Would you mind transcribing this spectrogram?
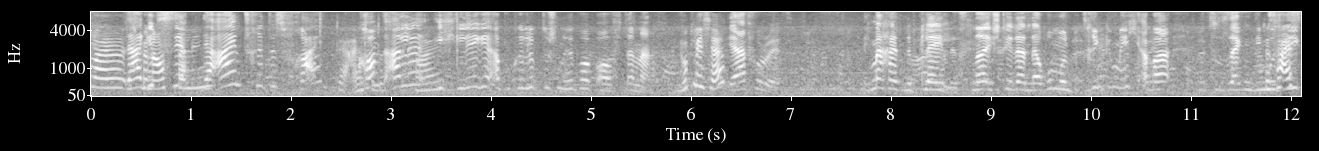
Weil Da gibt's aus der, der Eintritt ist frei. Der Eintritt Kommt ist alle, frei. ich lege apokalyptischen Hip-Hop auf danach. Wirklich jetzt? Ja, for real. Ich mache halt eine Playlist. Ne? Ich stehe dann da rum und betrinke mich, aber sozusagen die Das Musik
